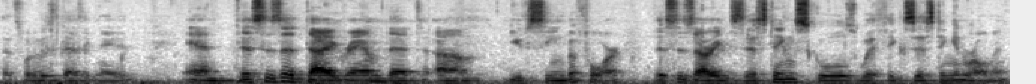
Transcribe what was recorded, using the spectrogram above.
that's what it was designated. And this is a diagram that um, you've seen before. This is our existing schools with existing enrollment,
